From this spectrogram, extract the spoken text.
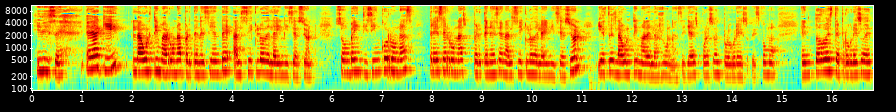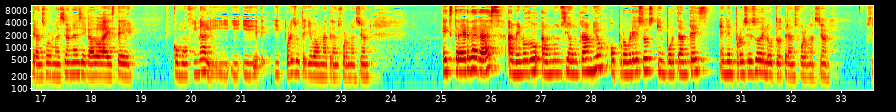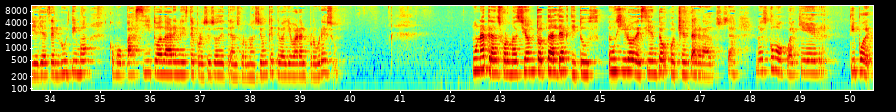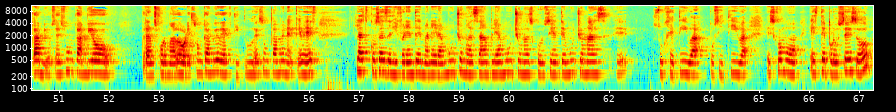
Y dice, he aquí la última runa perteneciente al ciclo de la iniciación. Son 25 runas, 13 runas pertenecen al ciclo de la iniciación y esta es la última de las runas y ya es por eso el progreso. Es como en todo este progreso de transformación has llegado a este como final y, y, y, por eso te lleva a una transformación. Extraer dagas a menudo anuncia un cambio o progresos importantes en el proceso de la autotransformación. Si ella es el último como pasito a dar en este proceso de transformación que te va a llevar al progreso. Una transformación total de actitud, un giro de 180 grados. O sea, no es como cualquier tipo de cambio, o sea, es un cambio transformador, es un cambio de actitud, es un cambio en el que ves las cosas de diferente manera, mucho más amplia, mucho más consciente, mucho más eh, subjetiva, positiva. Es como este proceso,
